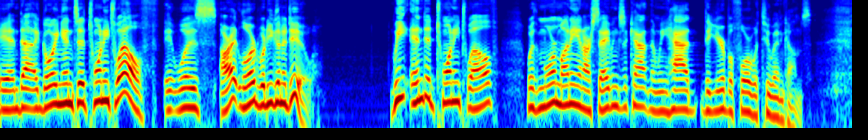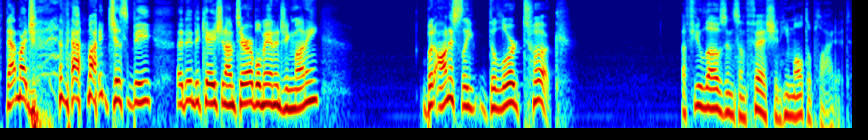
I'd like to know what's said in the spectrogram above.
And uh, going into 2012, it was, all right, Lord, what are you going to do? We ended 2012 with more money in our savings account than we had the year before with two incomes. That might that might just be an indication I'm terrible managing money. But honestly, the Lord took a few loaves and some fish and he multiplied it.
